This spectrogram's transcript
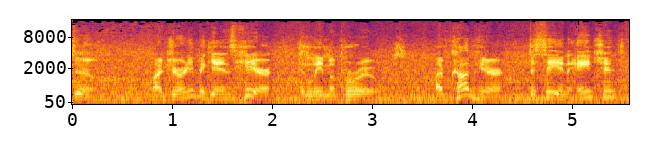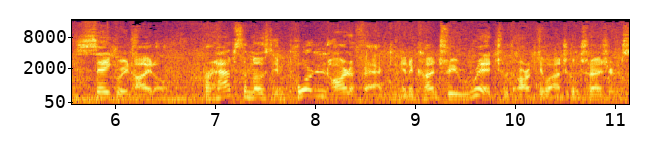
Doom. My journey begins here in Lima, Peru. I've come here to see an ancient, sacred idol, perhaps the most important artifact in a country rich with archaeological treasures.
